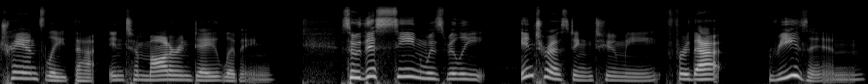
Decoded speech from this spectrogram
translate that into modern day living. So this scene was really interesting to me for that reason.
